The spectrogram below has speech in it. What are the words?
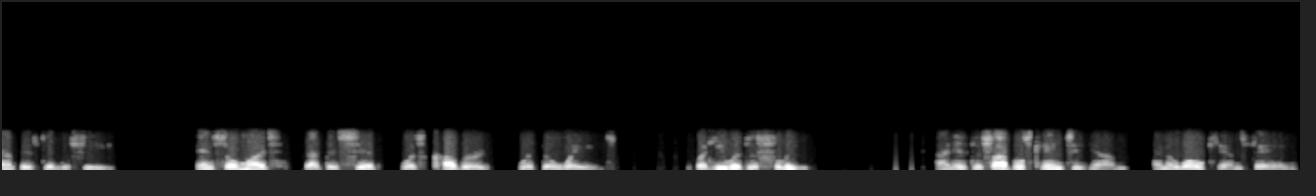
tempest in the sea, insomuch that the ship was covered with the waves but he was asleep. And his disciples came to him and awoke him, saying,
